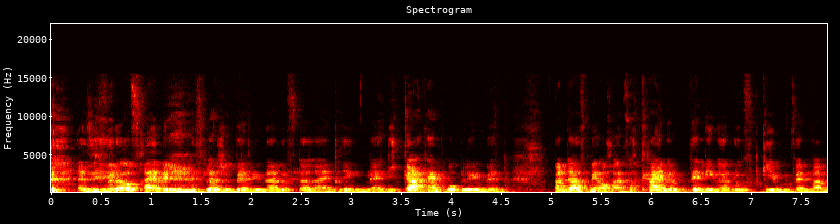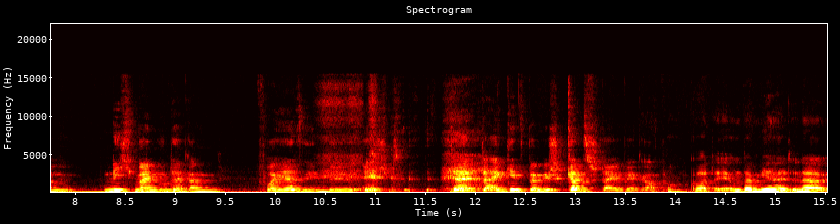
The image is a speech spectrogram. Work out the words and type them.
Also ich würde auch freiwillig eine Flasche Berliner Luft allein trinken, da hätte ich gar kein Problem mit. Man darf mir auch einfach keine Berliner Luft geben, wenn man nicht meinen Untergang vorhersehen will. Echt. Da, da geht es bei mir ganz steil bergab. Oh Gott, ey. Und bei mir halt in einer,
